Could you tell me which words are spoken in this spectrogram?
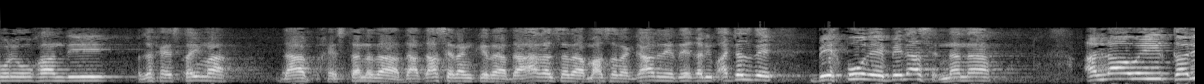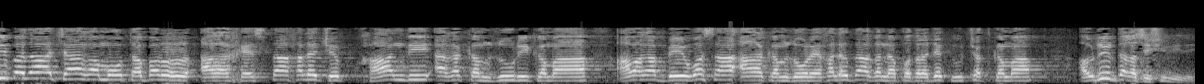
پوره وخان دی ځکه استایما دا خسته نه ده دا داسې رنگ کې ده دا هغه سره ما سره ګار دی دی غریب عجز دی بیخپو دی بلاس نه نه الله وی قریب دا چاغه معتبر هغه خسته خلک چې خان دی هغه کمزوري کما او هغه بے وسه هغه کمزوري خلک دا غنه په درجه کې اوچت کما او ډیر دغه شي وی دي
